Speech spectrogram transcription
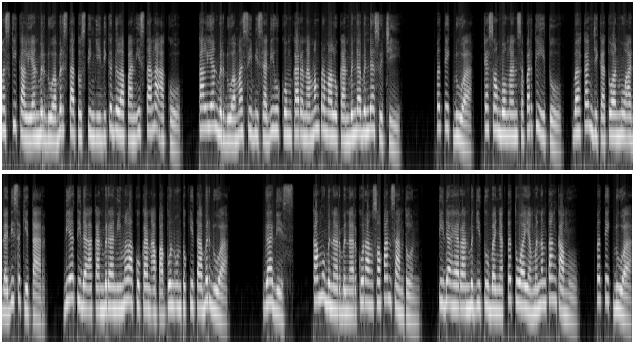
Meski kalian berdua berstatus tinggi di kegelapan istana aku, kalian berdua masih bisa dihukum karena mempermalukan benda-benda suci. Petik 2. Kesombongan seperti itu, bahkan jika tuanmu ada di sekitar, dia tidak akan berani melakukan apa pun untuk kita berdua. Gadis, kamu benar-benar kurang sopan santun. Tidak heran begitu banyak tetua yang menentang kamu. Petik 2.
